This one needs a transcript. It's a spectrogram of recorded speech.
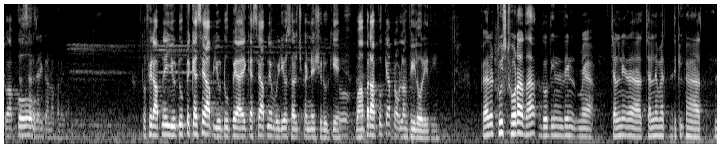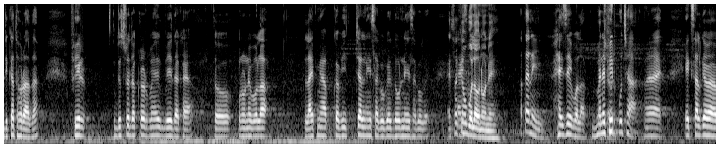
तो आपको सर्जरी करना पड़ेगा। तो फिर आपने यूट्यूब पे कैसे आप यूट्यूब पे आए? कैसे आपने वीडियो सर्च करने शुरू किए? तो वहाँ पर आपको क्या प्रॉब्लम फील हो रही थी? पहले ट्विस्ट हो रहा था दो तीन दिन में चलने चलने में दिक्कत हो रहा था। फिर दूसरे डॉक्टर में भी दिखाया तो उन्होंने बोला लाइफ में आप कभी चल नहीं सकोगे दौड़ नहीं सकोगे। ऐसा क्यों बोला उन्होंने? पता नहीं ऐसे ही बोला। मैंने अच्छा। फिर पूछा एक साल के आ,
